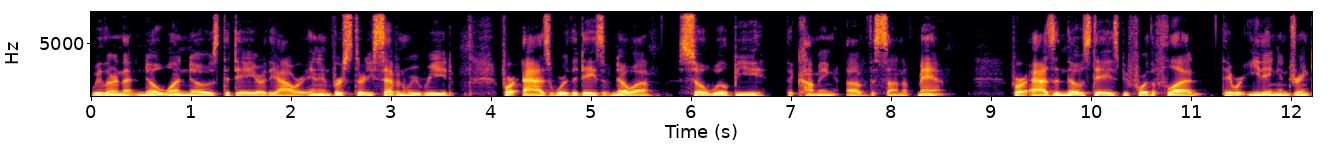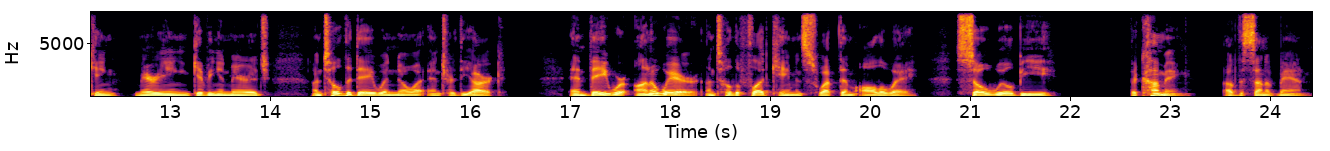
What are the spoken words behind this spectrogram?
we learn that no one knows the day or the hour. And in verse 37, we read, For as were the days of Noah, so will be the coming of the Son of Man. For as in those days before the flood, they were eating and drinking, marrying and giving in marriage, until the day when Noah entered the ark. And they were unaware until the flood came and swept them all away. So will be the coming of the Son of Man.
